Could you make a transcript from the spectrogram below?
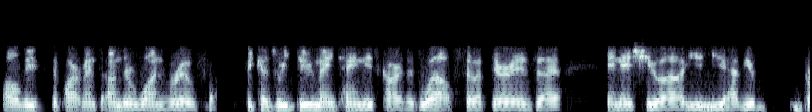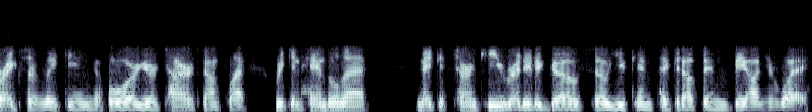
all these departments under one roof because we do maintain these cars as well. So if there is a an issue, uh, you, you have your brakes are leaking or your tire's gone flat, we can handle that, make it turnkey, ready to go, so you can pick it up and be on your way.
